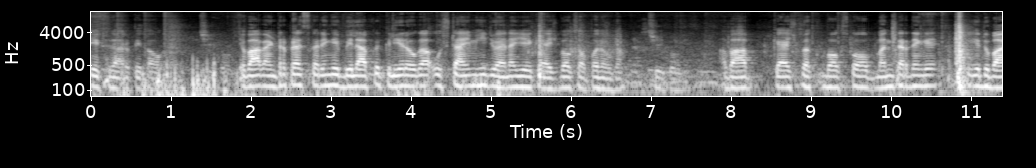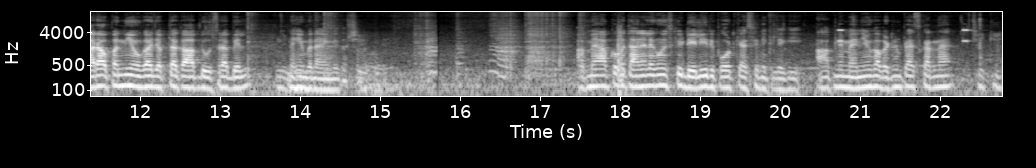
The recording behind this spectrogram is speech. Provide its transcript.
एक हज़ार रुपये का होगा। जब आप एंटर प्रेस करेंगे बिल आपका क्लियर होगा उस टाइम ही जो है ना ये कैश बॉक्स ओपन होगा। अब आप कैश बॉक्स को बंद कर देंगे तो ये दोबारा ओपन नहीं होगा जब तक आप दूसरा बिल नहीं बनाएँगे। अब मैं आपको बताने लगा इसकी डेली रिपोर्ट कैसे निकलेगी। आपने मेन्यू का बटन प्रेस करना है। ठीक है।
